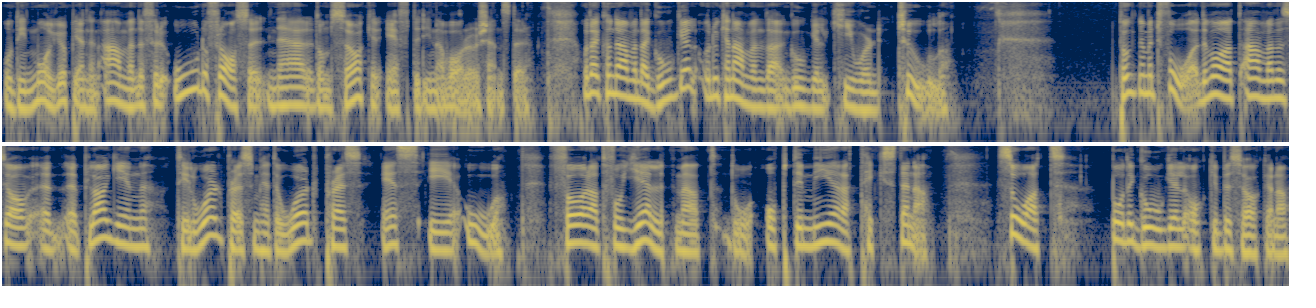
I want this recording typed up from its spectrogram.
och din målgrupp egentligen använder för ord och fraser när de söker efter dina varor och tjänster. Och där kan du använda Google och du kan använda Google Keyword Tool. Punkt nummer två, det var att använda sig av ett plugin till Wordpress som heter Wordpress SEO för att få hjälp med att då optimera texterna så att både Google och besökarna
